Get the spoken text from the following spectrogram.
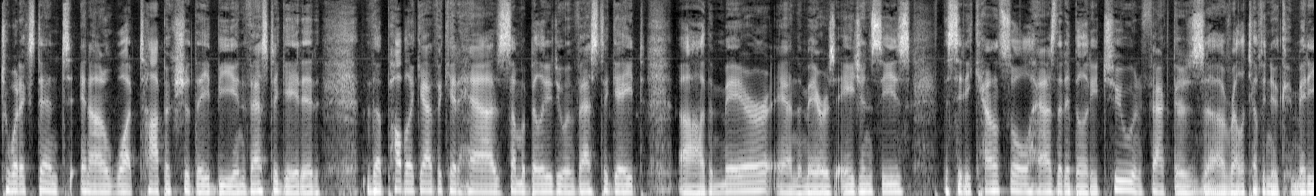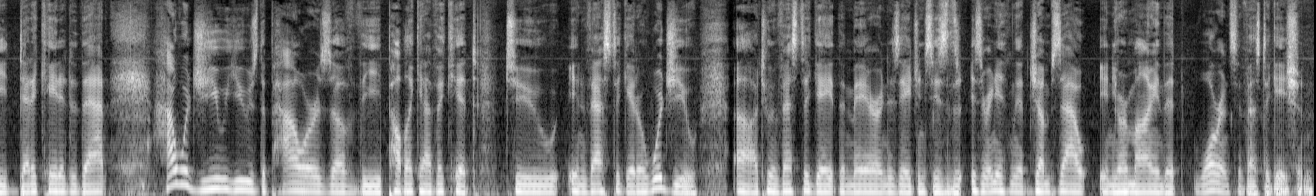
to what extent and on what topics should they be investigated. The public advocate has some ability to investigate uh, the mayor and the mayor's agencies. The city council has that ability too. In fact, there's a relatively new committee dedicated to that. How would you use the powers of the public advocate to investigate, or would you, uh, to investigate the mayor and his agencies? Is there, anything that jumps out in your mind that warrants investigation?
